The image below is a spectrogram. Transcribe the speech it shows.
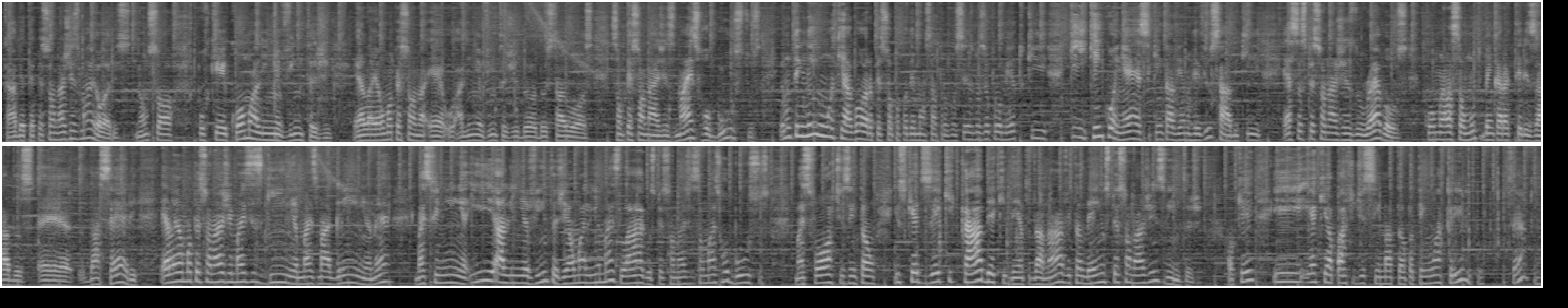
cabe até personagens maiores, não só porque como a linha vintage ela é uma personagem, é, a linha vintage do, do Star Wars, são personagens mais robustos. Eu não tenho nenhum aqui agora, pessoal, para poder mostrar para vocês, mas eu prometo que, que quem conhece, quem tá vendo o review sabe que essas personagens do Rebels, como elas são muito bem caracterizadas é, da série, ela é uma personagem mais esguinha, mais magrinha, né? Mais fininha. E a linha vintage é uma linha mais larga, os personagens são mais robustos, mais fortes. Então, isso quer dizer que cabe aqui dentro da nave também os personagens vintage, ok? E, e aqui a parte de cima, a tampa tem um acrílico, certo?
